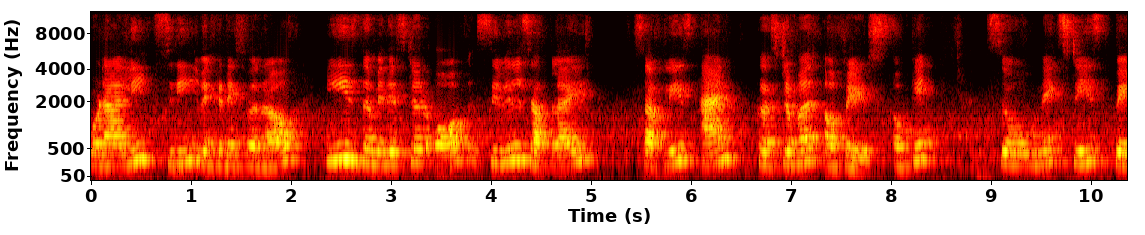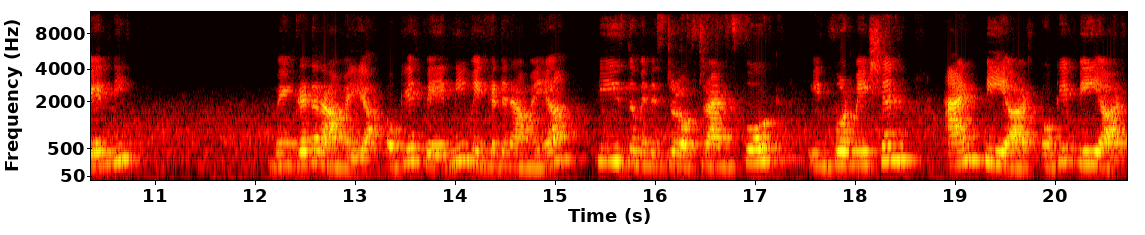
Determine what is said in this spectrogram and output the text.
Kodali Sri Venkateswar Rao. He is the Minister of Civil Supply, Supplies and Customer Affairs. Okay, so next is Perni Venkataramaya. Okay, Perni Venkataramaya. He is the Minister of Transport, Information and PR. Okay, PR.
